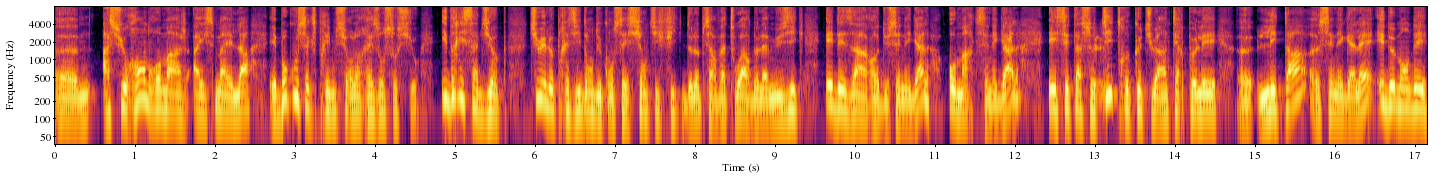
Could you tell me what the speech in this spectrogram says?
euh, a su rendre hommage à Ismaëlla, et beaucoup s'expriment sur leurs réseaux sociaux. Idriss Diop Tu es le président du conseil scientifique de l'Observatoire de la musique et des arts du Sénégal, Omar Sénégal. Et c'est à ce titre que tu as interpellé euh, l'État euh, sénégalais et demandé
